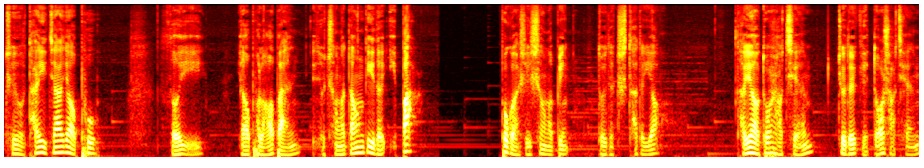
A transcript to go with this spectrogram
只有他一家药铺，所以药铺老板也就成了当地的一霸。不管谁生了病，都得吃他的药，他要多少钱就得给多少钱。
